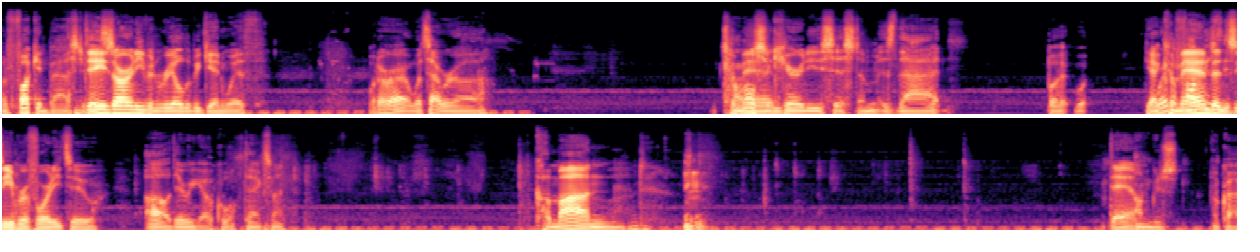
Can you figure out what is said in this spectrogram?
What fucking bastards. Days aren't even real to begin with. What are our, what's our uh Command. security system is that? But what Yeah, Where the fuck Command and the- Zebra 42. Oh, there we go. Cool. Thanks, man. Command. Damn. I'm just okay.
